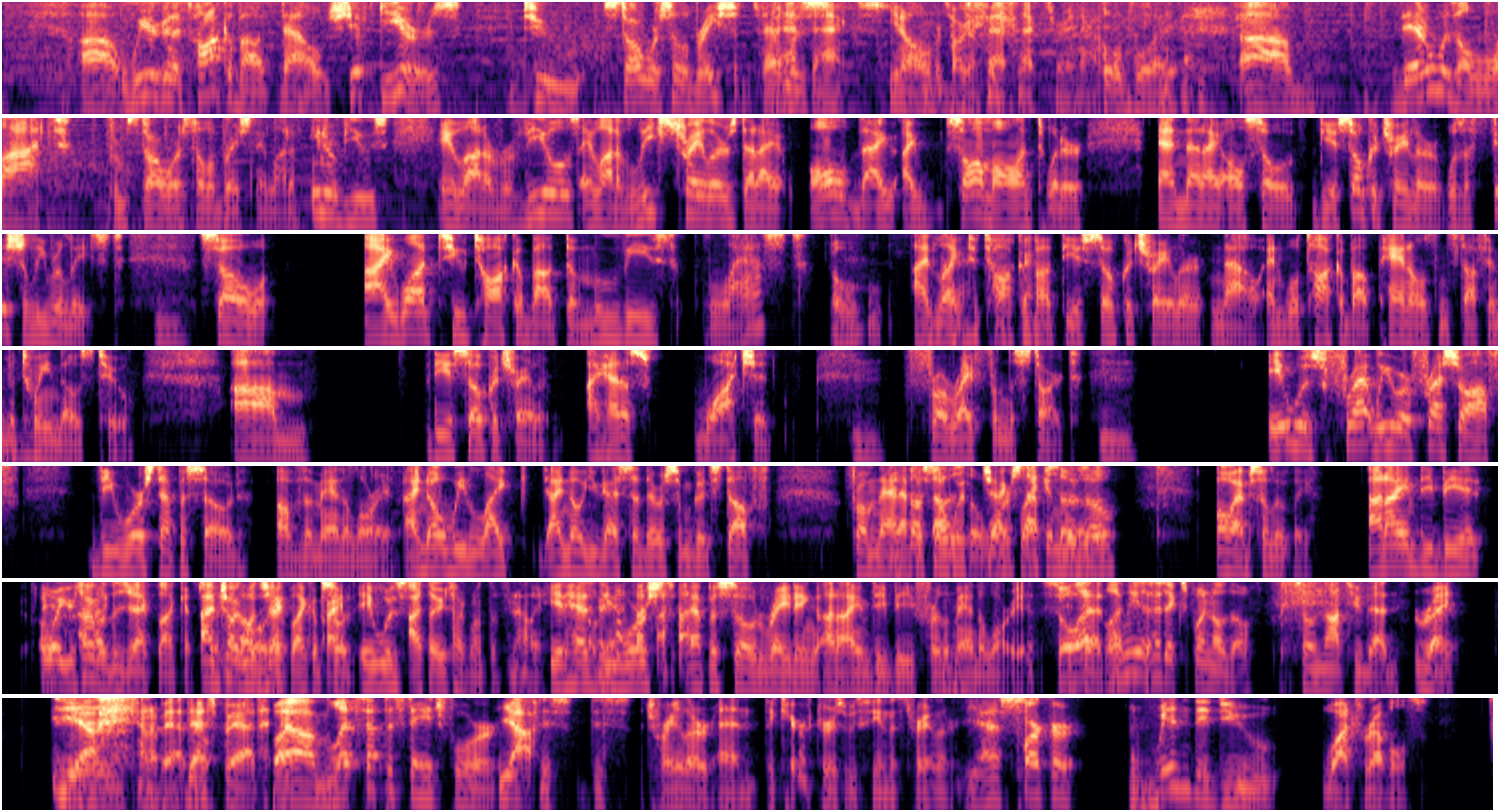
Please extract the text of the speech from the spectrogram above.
Uh, we're going to talk about now, shift gears to Star Wars Celebration. That Fast was, X. You know, We're talking Fast X right now. Oh boy. Um, there was a lot from Star Wars Celebration. A lot of interviews, a lot of reveals, a lot of leaks trailers that I all I, I saw them all on Twitter. And then I also the Ahsoka trailer was officially released. So I want to talk about the movies last. Oh, I'd like to talk okay. about the Ahsoka trailer now, and we'll talk about panels and stuff Mm-hmm. in between those two. Um, the Ahsoka trailer, I had us watch it Mm-hmm. for right from the start. It was fre- we were fresh off the worst episode of The Mandalorian. I know we like. I know you guys said there was some good stuff from that You thought that episode with Jack Black and episode Lizzo. Oh, absolutely. On IMDb, it. Oh, wait, you're talking I- about the Jack Black episode. I'm talking Oh, about the okay. Jack Black episode. All right. It was. I thought you were talking about the finale. It has the worst episode rating on IMDb for The Mandalorian. So It's let- at- let's- Only a set- 6.0 though, so not too bad. right. Yeah. kind of bad. That's though. bad. But Um, let's set the stage for Yeah. this this trailer and the characters we see in this trailer. yes. Parker, when did you watch Rebels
